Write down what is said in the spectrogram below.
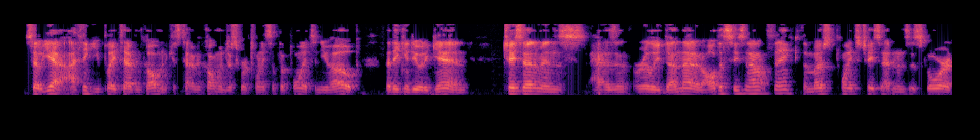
So yeah, I think you play Tevin Coleman because Tevin Coleman just scored twenty something points, and you hope that he can do it again. Chase Edmonds hasn't really done that at all this season. I don't think the most points Chase Edmonds has scored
